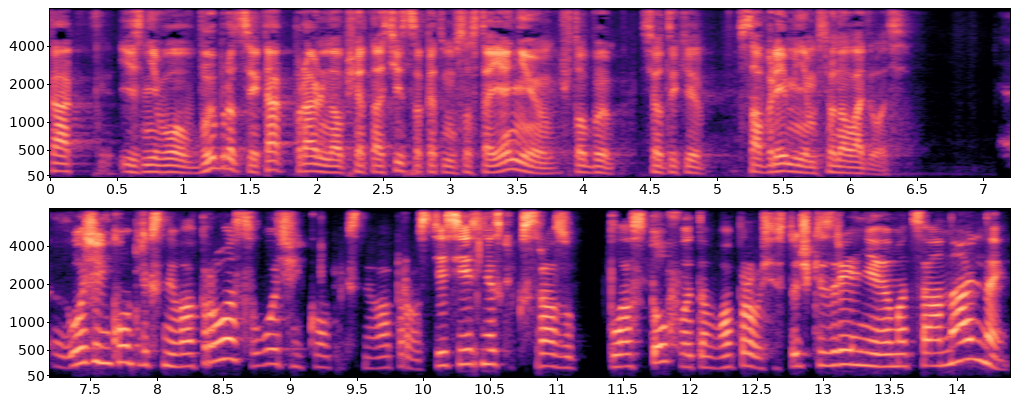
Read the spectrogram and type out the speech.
как из него выбраться и как правильно вообще относиться к этому состоянию, чтобы все-таки со временем все наладилось? Очень комплексный вопрос, очень комплексный вопрос. Здесь есть несколько сразу пластов в этом вопросе. С точки зрения эмоциональной,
